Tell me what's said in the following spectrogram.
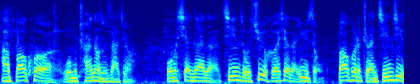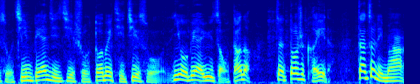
啊，包括我们传统的杂交，我们现在的基因组聚合下的育种，包括了转基因技术、基因编辑技术、多倍体技术、诱变育种等等，这都是可以的。但这里面，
